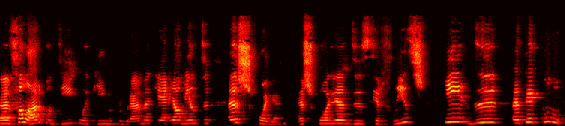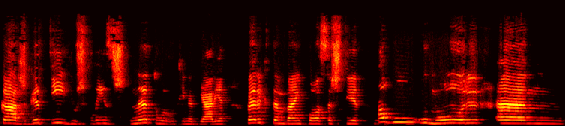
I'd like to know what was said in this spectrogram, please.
a falar contigo aqui no programa, que é realmente a escolha. A escolha de ser felizes e de até colocares gatilhos felizes na tua rotina diária para que também possas ter algum humor um,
